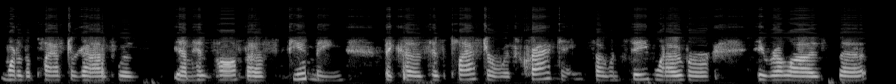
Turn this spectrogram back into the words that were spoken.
one of the plaster guys was in his office fuming because his plaster was cracking. So when Steve went over, he realized that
